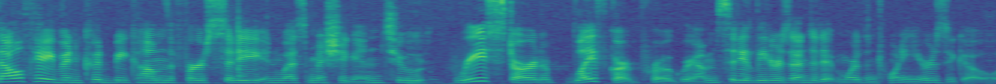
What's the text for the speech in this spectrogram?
South Haven could become the first city in West Michigan to restart a lifeguard program. City leaders ended it more than 20 years ago.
